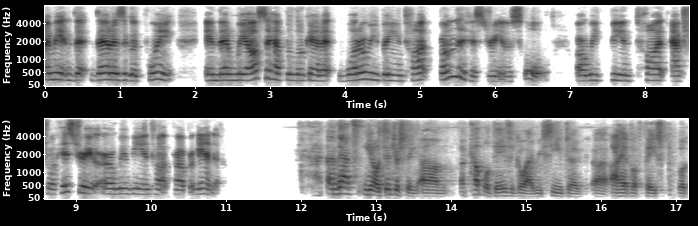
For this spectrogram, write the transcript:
i mean that that is a good point and then we also have to look at it what are we being taught from the history in the school are we being taught actual history or are we being taught propaganda and that's you know it's interesting um, a couple days ago i received a. Uh, I have a facebook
